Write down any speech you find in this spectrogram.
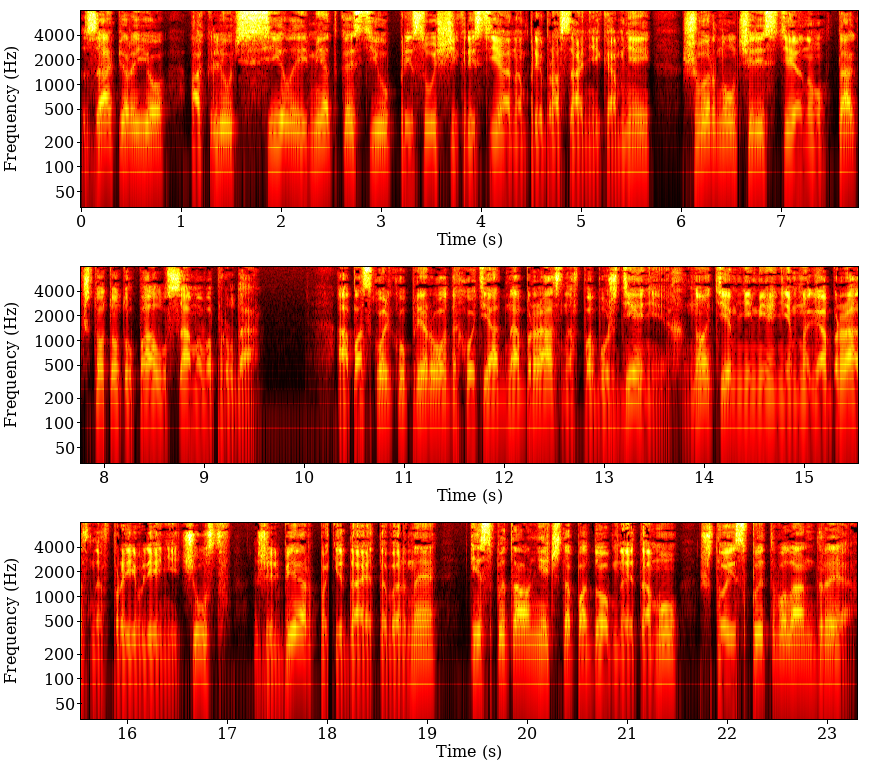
запер ее, а ключ с силой и меткостью, присущий крестьянам при бросании камней, швырнул через стену, так что тот упал у самого пруда. А поскольку природа хоть и однообразна в побуждениях, но тем не менее многообразна в проявлении чувств, Жильбер, покидая Таверне, испытал нечто подобное тому, что испытывала Андреа.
